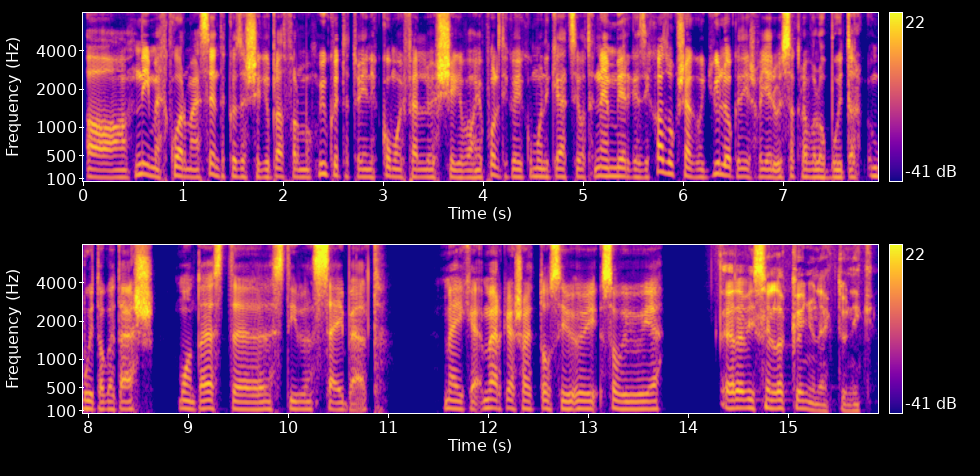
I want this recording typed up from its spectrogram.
A német kormány szerint a közösségi platformok működtetőjének komoly felelőssége van, hogy a politikai kommunikációt nem mérgezik hazugságok, gyűlölködés vagy erőszakra való bújtogatás mondta ezt uh, Steven Seibelt, melyik Merkel sajtó szóvivője. Erre viszonylag könnyűnek tűnik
